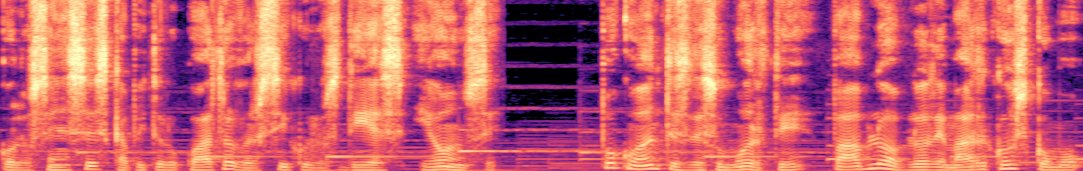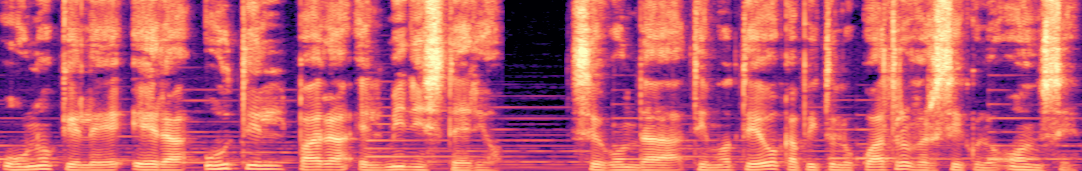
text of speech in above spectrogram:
Colosenses capítulo 4 versículos 10 y 11. Poco antes de su muerte, Pablo habló de Marcos como uno que le era útil para el ministerio. Segunda Timoteo capítulo 4 versículo 11.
